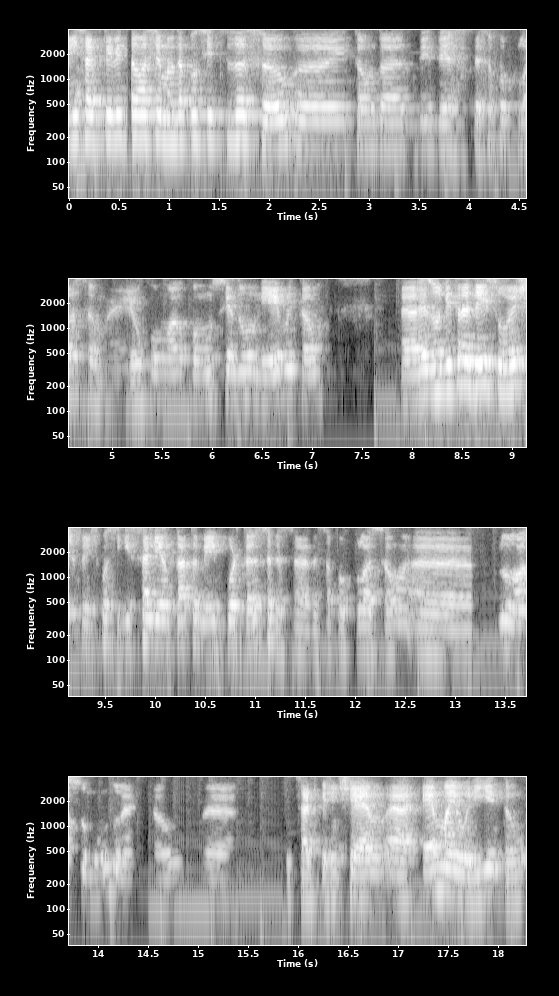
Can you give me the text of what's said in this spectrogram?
A sabe teve então a semana da conscientização uh, então da, de, dessa população. Né? Eu como, como sendo um negro, então uh, resolvi trazer isso hoje para a gente conseguir salientar também a importância dessa dessa população uh, no nosso mundo, né? Então a gente sabe que a gente é é, é maioria, então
